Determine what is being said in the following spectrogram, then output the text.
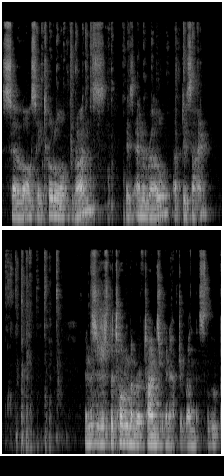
So I'll say total runs is n row of design. And this is just the total number of times we're going to have to run this loop.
